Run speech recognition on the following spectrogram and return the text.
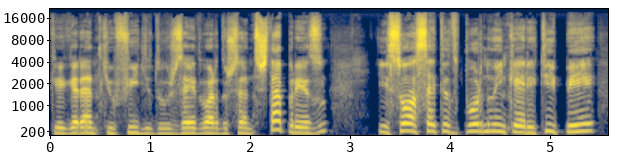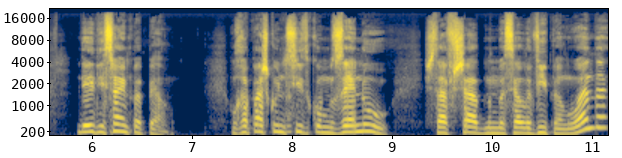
que garante que o filho do José Eduardo dos Santos está preso e só aceita depor no inquérito IP da edição em papel. O rapaz conhecido como Zé Nu está fechado numa cela VIP em Luanda,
